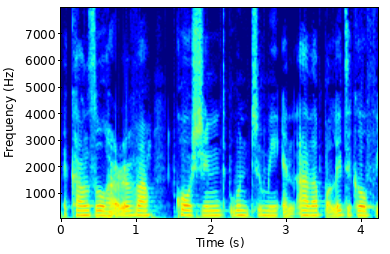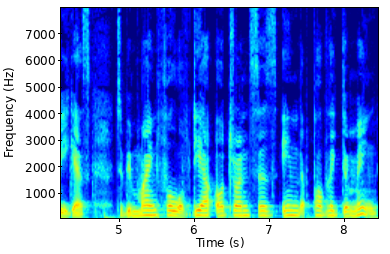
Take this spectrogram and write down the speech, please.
The council, however, cautioned Wontumi and other political figures to be mindful of their utterances in the public domain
